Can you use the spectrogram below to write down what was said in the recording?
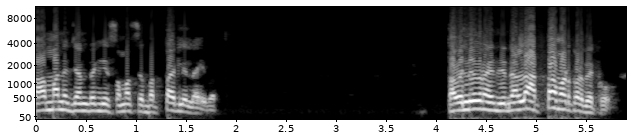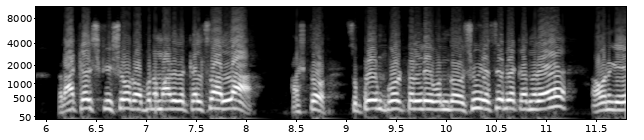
ಸಾಮಾನ್ಯ ಜನರಿಗೆ ಸಮಸ್ಯೆ ಬರ್ತಾ ಇರ್ಲಿಲ್ಲ ಇವತ್ತು. ತಾವೆಲ್ಲರೂ ಇದನ್ನೆಲ್ಲ ಅರ್ಥ ಮಾಡ್ಕೊಳ್ಬೇಕು. ರಾಕೇಶ್ ಕಿಶೋರ್ ಒಬ್ಬನ ಮಾಡಿದ ಕೆಲಸ ಅಲ್ಲ. ಅಷ್ಟು ಸುಪ್ರೀಂ ಕೋರ್ಟ್ ಅಲ್ಲಿ ಒಂದು ಶೂ ಎಸಿಬೇಕಂದ್ರೆ ಅವನಿಗೆ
